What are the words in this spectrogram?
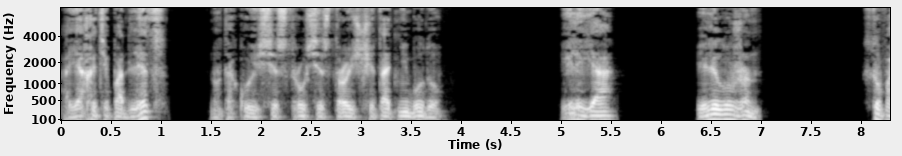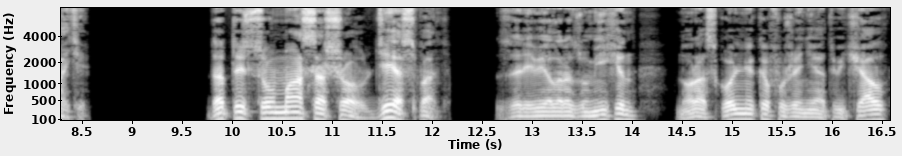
А я хоть и подлец, но такую сестру сестрой считать не буду. Или я, или Лужин. Ступайте. — Да ты с ума сошел, деспот! — заревел Разумихин, но Раскольников уже не отвечал,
